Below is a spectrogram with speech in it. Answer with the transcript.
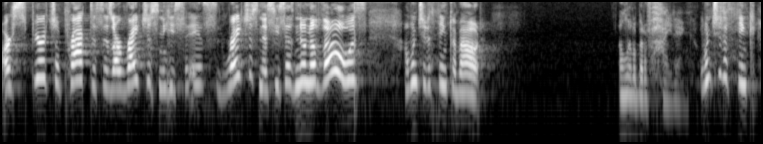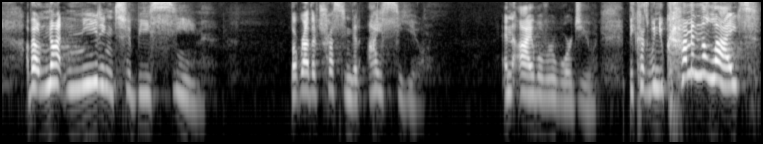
our spiritual practices, our righteousness, he says, righteousness, he says, no, no, those, I want you to think about a little bit of hiding. I want you to think about not needing to be seen, but rather trusting that I see you and I will reward you. Because when you come in the light,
